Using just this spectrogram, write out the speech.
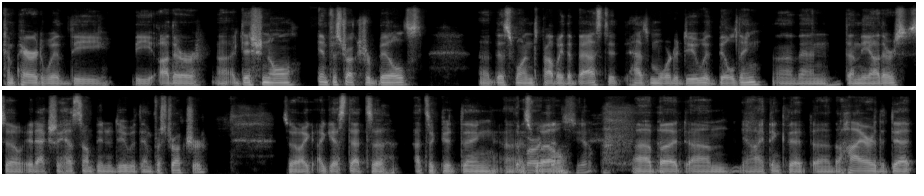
compared with the the other uh, additional infrastructure bills, uh, this one's probably the best. It has more to do with building uh, than than the others, so it actually has something to do with infrastructure. So I, I guess that's a that's a good thing uh, as well. margins, yeah. Uh, but um, you know, I think that uh, the higher the debt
